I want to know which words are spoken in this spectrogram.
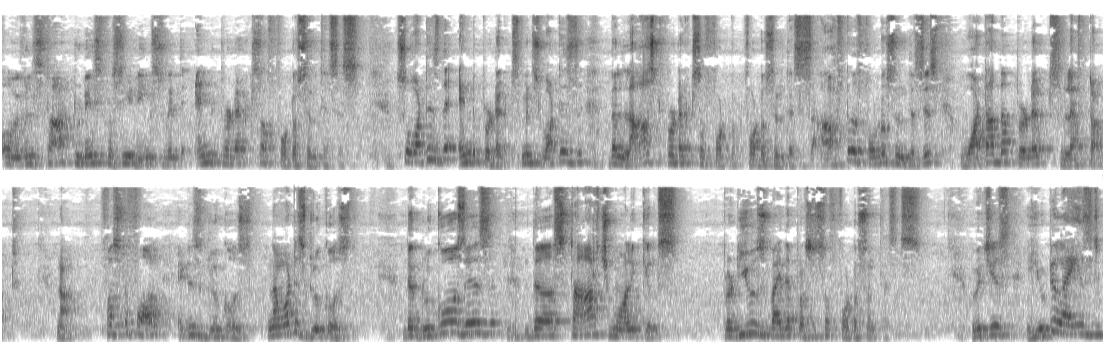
oh, we will start today's proceedings with end products of photosynthesis. So what is the end products? Means what is the last products of photo photosynthesis? After photosynthesis, what are the products left out? Now, first of all, it is glucose. Now what is glucose? The glucose is the starch molecules produced by the process of photosynthesis which is utilized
